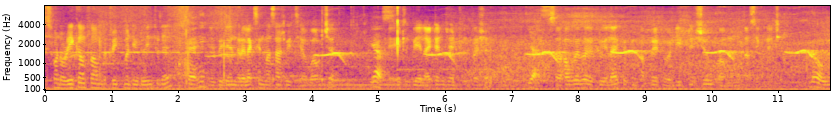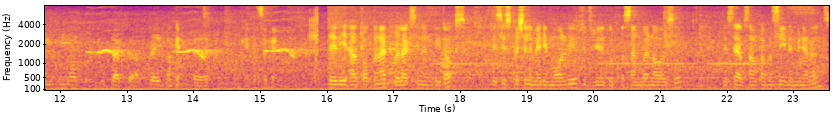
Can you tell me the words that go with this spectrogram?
Just want to reconfirm the treatment you're doing today. Okay. You'll be doing the relaxing massage with your voucher. Yes. Uh, it will be a light and gentle pressure. Yes. So, however, if you like, you can upgrade to a deep tissue or Mamata signature. No, we, we want would like to upgrade. Okay. Okay, that's okay. There we have coconut, relaxing and detox. This is specially made in Maldives. It's really good for sunburn also. This have some of the seed and minerals,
